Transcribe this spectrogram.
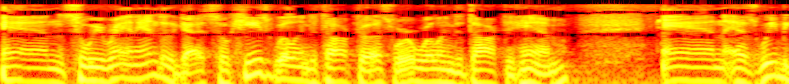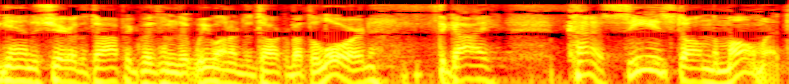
And so we ran into the guy. So he's willing to talk to us. We're willing to talk to him. And as we began to share the topic with him that we wanted to talk about the Lord, the guy kind of seized on the moment.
